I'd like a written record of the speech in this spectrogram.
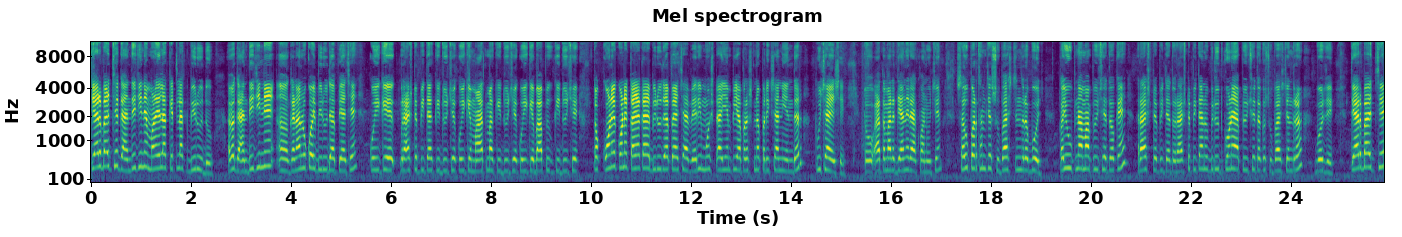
ત્યારબાદ છે ગાંધીજીને મળેલા કેટલાક બિરુદો. હવે ગાંધીજીને ઘણા લોકોએ બિરુદ આપ્યા છે. કોઈ કે રાષ્ટ્રપિતા કીધું છે, કોઈ કે મહાત્મા કીધું છે, કોઈ કે બાપુ કીધું છે. તો કોણે કોણે કયા કયા બિરુદ આપ્યા છે, આ વેરી મોસ્ટ આઈએમપી આ પ્રશ્ન પરીક્ષાની અંદર પૂછાય છે. તો આ તમારે ધ્યાને રાખવાનું છે. સૌ પ્રથમ છે સુભાષચંદ્ર બોઝ. કયું ઉપનામ આપ્યું છે તો કે રાષ્ટ્રપિતા? તો રાષ્ટ્રપિતાનું બિરુદ કોણે આપ્યું છે તો કે સુભાષચંદ્ર બોઝે. ત્યારબાદ છે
